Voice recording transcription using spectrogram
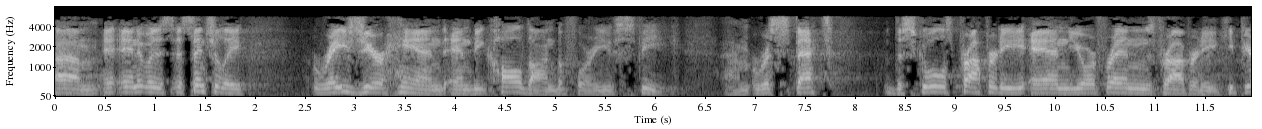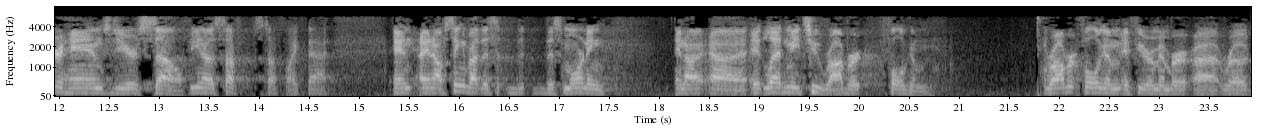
um, and it was essentially raise your hand and be called on before you speak. Um, respect the school's property and your friend's property. Keep your hands to yourself. You know, stuff, stuff like that. And, and I was thinking about this this morning and I, uh, it led me to Robert Fulghum. Robert Fulghum, if you remember, uh, wrote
